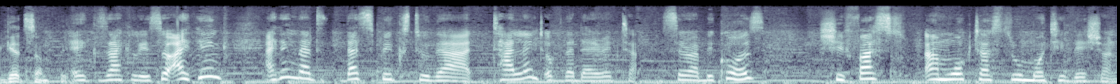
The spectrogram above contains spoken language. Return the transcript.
forget something? Exactly. So I think I think that that speaks to the talent of the director, Sarah, because she first um, walked us through motivation.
